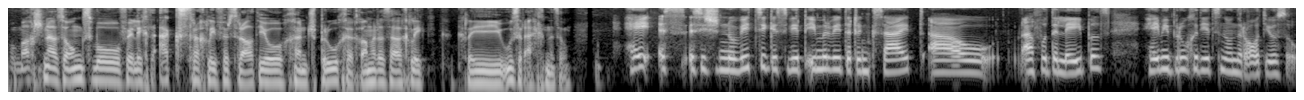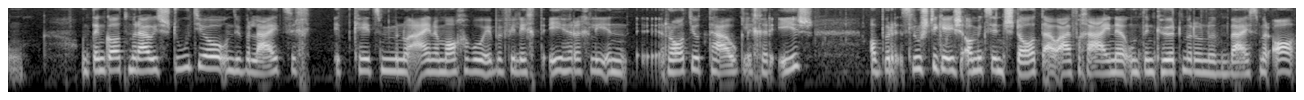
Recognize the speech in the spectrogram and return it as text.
Und machst du auch Songs, die vielleicht extra fürs Radio könntest brauchen Kann man das auch ein bisschen, ein bisschen ausrechnen? So? Hey, es, es ist noch witzig, es wird immer wieder dann gesagt, auch, auch von den Labels, hey, wir brauchen jetzt noch einen Radiosong. Und dann geht man auch ins Studio und überlegt sich, jetzt müssen wir noch einen machen, der eben vielleicht eher ein bisschen radiotauglicher ist. Aber das Lustige ist, amigs entsteht auch einfach einer und dann hört man und dann weiss man, ah,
